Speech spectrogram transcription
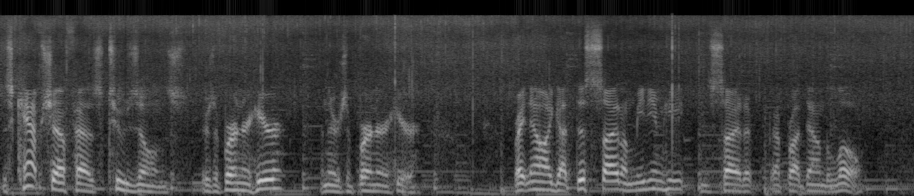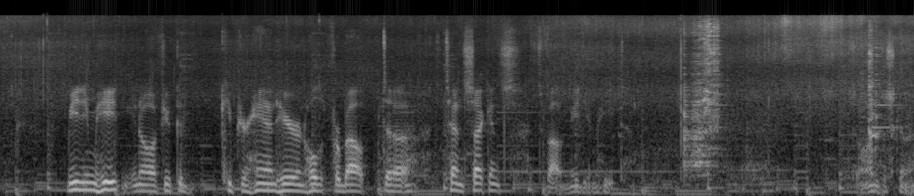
this Camp Chef has two zones. There's a burner here and there's a burner here. Right now I got this side on medium heat and this side I brought down to low. Medium heat, you know, if you could keep your hand here and hold it for about uh, 10 seconds, it's about medium heat. So I'm just gonna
